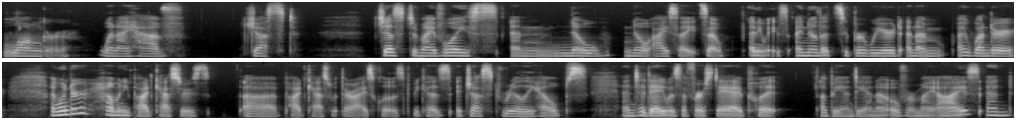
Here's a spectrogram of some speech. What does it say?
longer when I have just just my voice and no no eyesight. So anyways, I know that's super weird and I'm I wonder I wonder how many podcasters uh, podcast with their eyes closed because it just really helps. And today was the first day I put a bandana over my eyes and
